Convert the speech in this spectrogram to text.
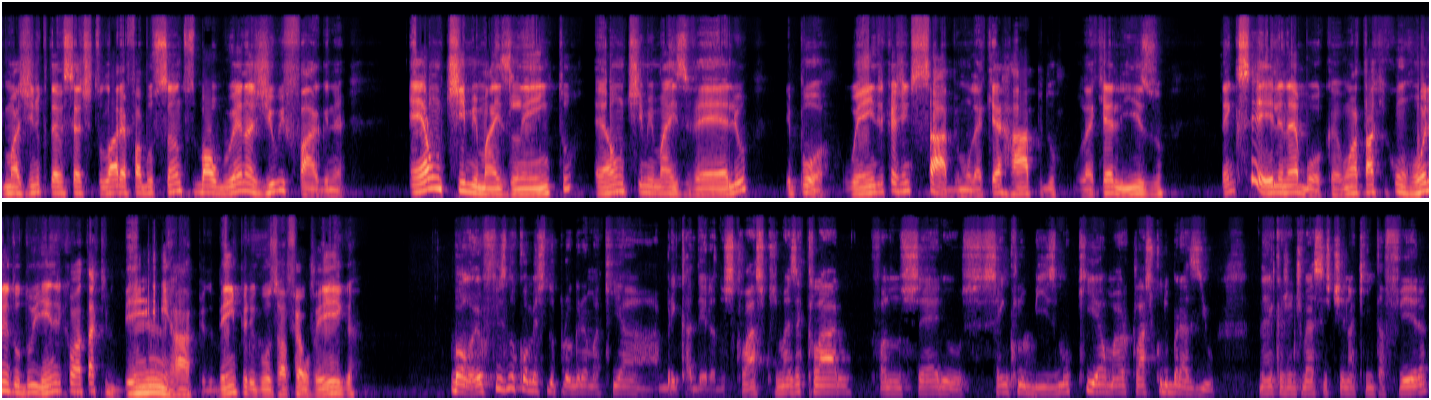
imagino que deve ser a titular, é Fábio Santos, Balbuena, Gil e Fagner. É um time mais lento, é um time mais velho, e pô, o Hendrick a gente sabe, o moleque é rápido, o moleque é liso, tem que ser ele, né, Boca? Um ataque com Rony, Dudu e Hendrick é um ataque bem rápido, bem perigoso. Rafael Veiga. Bom, eu fiz no começo do programa aqui a brincadeira dos clássicos, mas é claro, falando sério, sem clubismo, que é o maior clássico do Brasil, né? Que a gente vai assistir na quinta-feira.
